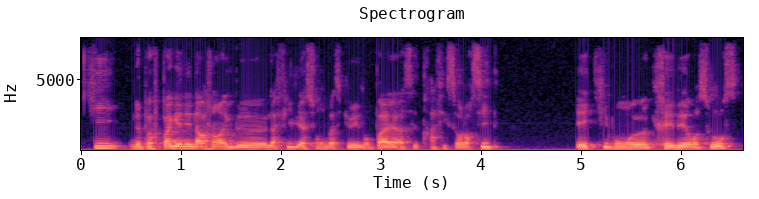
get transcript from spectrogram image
qui ne peuvent pas gagner d'argent avec de l'affiliation parce qu'ils n'ont pas assez de trafic sur leur site et qui vont euh, créer des ressources.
